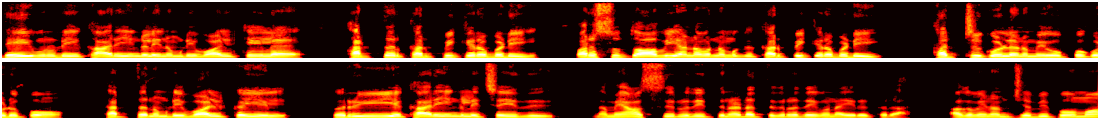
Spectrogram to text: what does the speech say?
தேவனுடைய காரியங்களை நம்முடைய வாழ்க்கையில கர்த்தர் கற்பிக்கிறபடி பரிசுத்த ஆவியானவர் நமக்கு கற்பிக்கிறபடி கற்றுக்கொள்ள நம்மை ஒப்பு கொடுப்போம் கர்த்தர் நம்முடைய வாழ்க்கையில் பெரிய காரியங்களை செய்து நம்மை ஆசீர்வதித்து நடத்துகிற தேவனாய் இருக்கிறார். ஆகவே நாம் ஜெபிப்போமா?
